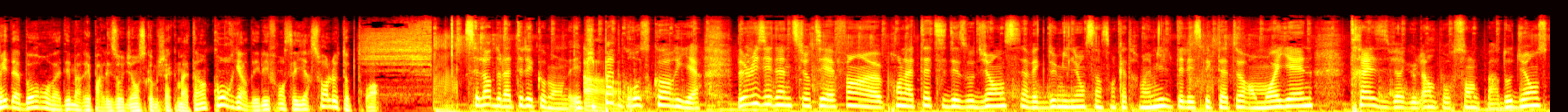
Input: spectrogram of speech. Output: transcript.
Mais d'abord, on va démarrer par les audiences comme chaque matin. Qu'ont regardé les Français hier soir le top 3 c'est l'heure de la télécommande. Et puis Ah. pas de gros score hier. The Resident sur TF1 euh, prend la tête des audiences avec 2 580 000 téléspectateurs en moyenne, 13,1% de part d'audience,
